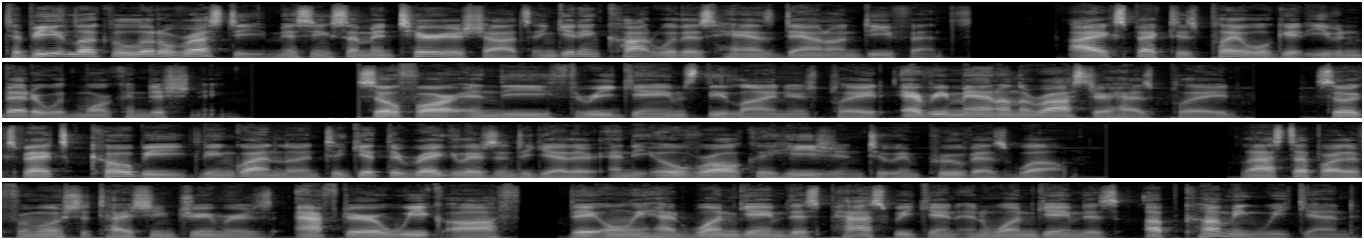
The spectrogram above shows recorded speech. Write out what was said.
Thabeet looked a little rusty, missing some interior shots and getting caught with his hands down on defense. I expect his play will get even better with more conditioning. So far in the three games the Lioneers played, every man on the roster has played, so expect Kobe Lin Guanlun to get the regulars in together and the overall cohesion to improve as well. Last up are the Formosa Taishin Dreamers. After a week off, they only had one game this past weekend and one game this upcoming weekend.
